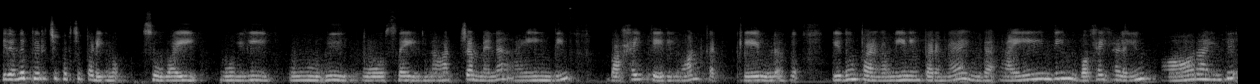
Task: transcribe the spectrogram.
இது வந்து பிரிச்சு பிரிச்சு படிக்கணும். சுவை ஒலி ஊறு ஓசை நாற்றம் என ஐந்தின் வகை தெரிவான் கற்கே உலகு. இதுவும் பாருங்க மீனிங் பாருங்க. இந்த ஐந்தின் வகைகளையும் ஆராய்ந்து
